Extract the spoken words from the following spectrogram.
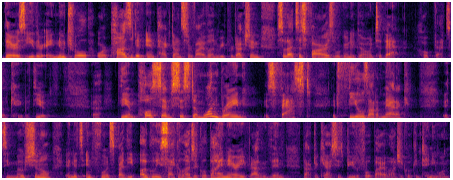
there is either a neutral or positive impact on survival and reproduction, so that's as far as we're going to go into that. Hope that's okay with you. Uh, the impulsive system one brain is fast, it feels automatic, it's emotional, and it's influenced by the ugly psychological binary rather than Dr. Kashey's beautiful biological continuum.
